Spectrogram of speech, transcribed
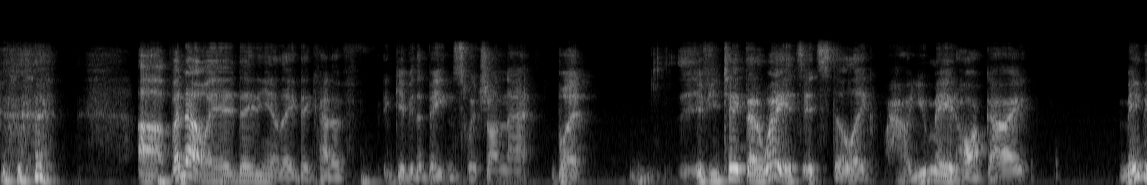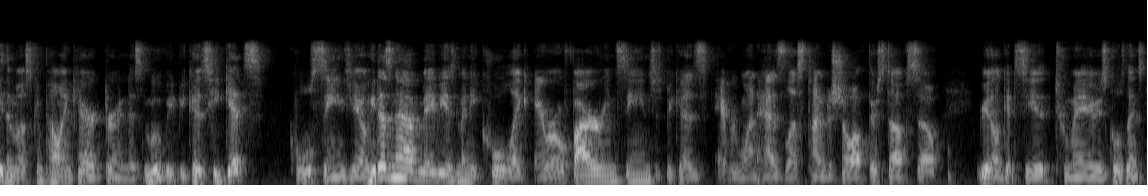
uh, but no, it, they you know they, they kind of give you the bait and switch on that. But if you take that away, it's it's still like wow, you made Hawkeye maybe the most compelling character in this movie because he gets cool scenes. You know, he doesn't have maybe as many cool like arrow firing scenes just because everyone has less time to show off their stuff. So you really don't get to see too many of his cool things.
